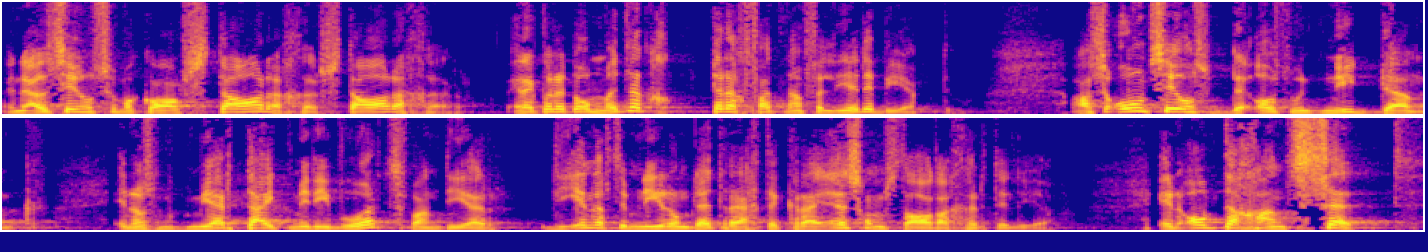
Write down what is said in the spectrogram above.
En nou sê ons vir mekaar stadiger, stadiger. En ek wil dit onmiddellik terugvat na verlede week toe. As ons sê ons ons moet nie dink en ons moet meer tyd met die woord spandeer, die enigste manier om dit reg te kry is om stadiger te leef. En om te gaan sit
